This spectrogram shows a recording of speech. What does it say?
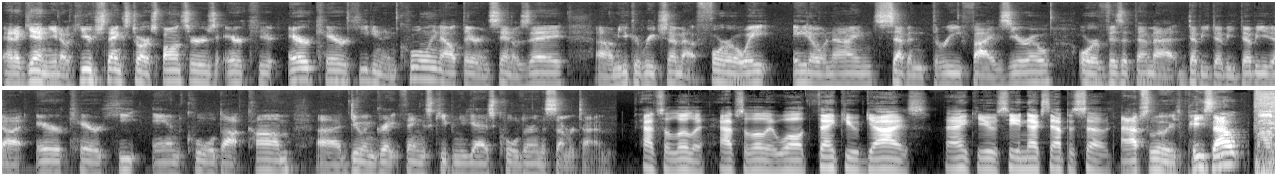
and again, you know, huge thanks to our sponsors, Air Care, Air Care Heating and Cooling out there in San Jose. Um, you can reach them at 408 809 7350 or visit them at www.aircareheatandcool.com. Uh, doing great things, keeping you guys cool during the summertime. Absolutely. Absolutely. Well, thank you guys. Thank you. See you next episode. Absolutely. Peace out. Find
